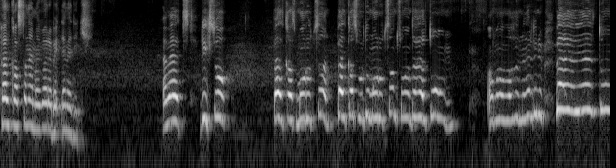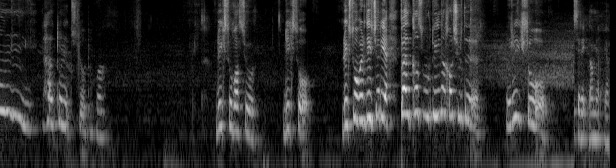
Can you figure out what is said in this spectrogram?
Pelkas'tan Emegare beklemedik. Evet. Rixo. Pelkas Morutsan. Pelkas vurdu Morutsan. Son anda Helton. Aman Allah'ım neler dönüyor. Ve Helton. Helton yetişiyor topa. Rixo basıyor. Rixo. Rixo verdi içeriye. Pelkas vurdu yine kaçırdı. Rixo. Neyse reklam yapmak.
